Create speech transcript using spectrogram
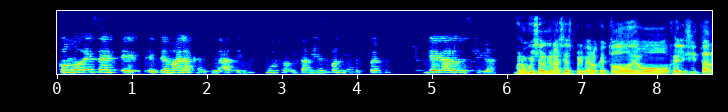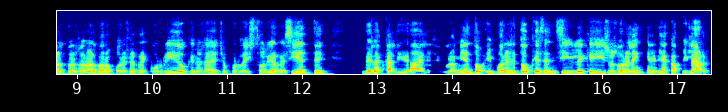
cómo es el, tema de la calidad, el discurso y también ese conocimiento experto llega a los estudiantes. Bueno, muchas gracias. Primero que todo, debo felicitar al profesor Álvaro por ese recorrido que nos ha hecho por la historia reciente de la calidad del aseguramiento y por ese toque sensible que hizo sobre la ingeniería capilar.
